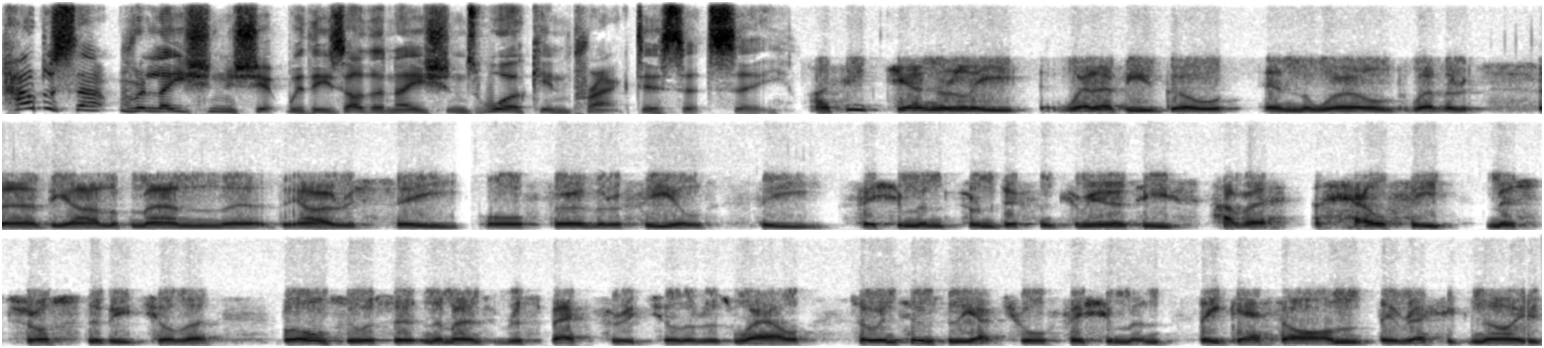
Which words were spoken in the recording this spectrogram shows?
How does that relationship with these other nations work in practice at sea? I think generally, wherever you go in the world, whether it's uh, the Isle of Man, the, the Irish Sea, or further afield, the fishermen from different communities have a, a healthy mistrust of each other but also a certain amount of respect for each other as well. So, in terms of the actual fishermen, they get on, they recognise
